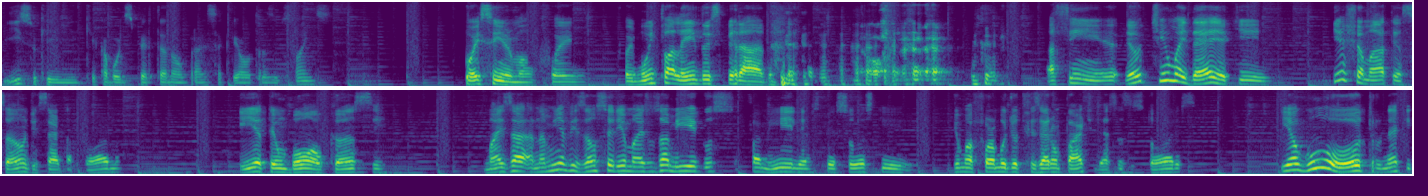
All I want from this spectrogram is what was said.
isso que, que acabou despertando para essa criar outras edições. Foi sim, irmão. Foi foi muito além do esperado. assim, eu tinha uma ideia que ia chamar a atenção de certa forma, ia ter um bom alcance, mas a, na minha visão seria mais os amigos, família, as pessoas que de uma forma ou de outra fizeram parte dessas histórias. E algum ou outro, né, que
